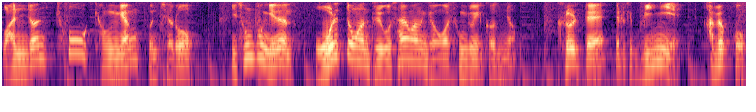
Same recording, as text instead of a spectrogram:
완전 초경량 본체로 이 송풍기는 오랫동안 들고 사용하는 경우가 종종 있거든요. 그럴 때 이렇게 미니에 가볍고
